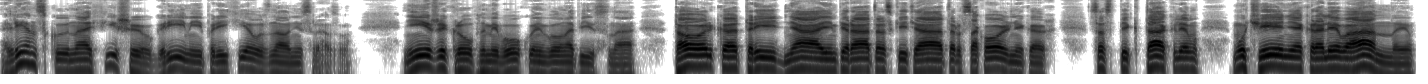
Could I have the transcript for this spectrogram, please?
Ленскую на афише в гриме и парике узнал не сразу. Ниже крупными буквами было написано «Только три дня императорский театр в Сокольниках со спектаклем «Мучение королевы Анны».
